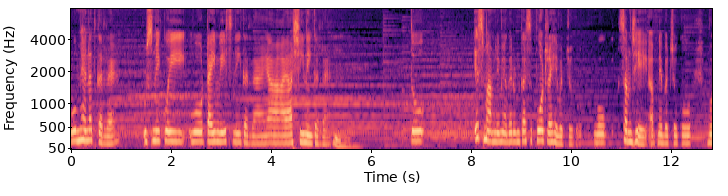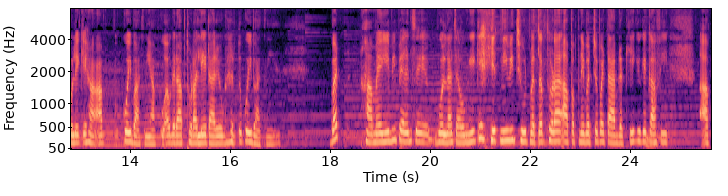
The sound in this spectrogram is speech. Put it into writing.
वो मेहनत कर रहा है। उसमें कोई वो टाइम वेस्ट नहीं कर रहा है या आयाशी नहीं कर रहा है। हम्म। तो इस मामले में अगर उनका सपोर्ट रहे बच्चों को वो समझे अपने बच्चों को बोले कि हाँ आप कोई बात नहीं आपको अगर आप थोड़ा लेट आ रहे हो घर तो कोई बात नहीं है। बट हाँ मैं ये भी पेरेंट्स से बोलना चाहूँगी कि इतनी भी छूट मतलब थोड़ा आप अपने बच्चों पर टैब रखिए क्योंकि हम्म। काफ़ी आप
